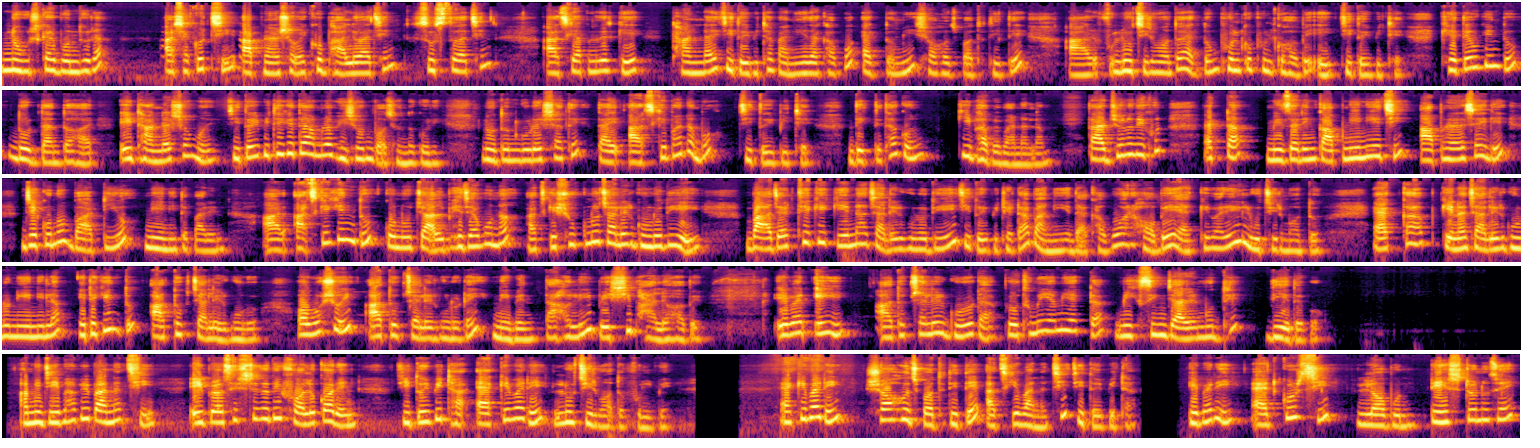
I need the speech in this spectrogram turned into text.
নমস্কার বন্ধুরা। আশা করছি আপনারা সবাই খুব ভালো আছেন, সুস্থ আছেন। আজকে আপনাদেরকে ঠান্ডায় চিতই পিঠা বানিয়ে দেখাবো একদমই সহজ পদ্ধতিতে। আর লুচির মতো একদম ফুলকো ফুলকো হবে এই চিতই পিঠে। খেতেও কিন্তু দুর্দান্ত হয়। এই ঠান্ডার সময় চিতই পিঠে খেতে আমরা ভীষণ পছন্দ করি। নতুন গুড়ের সাথে তাই আজকে বানাবো চিতই পিঠে। দেখতে থাকুন কীভাবে বানালাম? তার জন্য দেখুন, একটা মেজারিং কাপ নিয়ে নিয়েছি। আপনারা চাইলে যে কোনো বাটিও নিয়ে নিতে পারেন। আর আজকে কিন্তু কোনো চাল ভেজাবো না। আজকে শুকনো চালের গুঁড়ো দিয়েই, বাজার থেকে কেনা চালের গুঁড়ো দিয়েই চিতই পিঠেটা বানিয়ে দেখাবো। আর হবে একেবারেই লুচির মতো। এক কাপ কেনা চালের গুঁড়ো নিয়ে নিলাম। এটা কিন্তু আতপ চালের গুঁড়ো। অবশ্যই আতপ চালের গুঁড়োটাই নেবেন, তাহলেই বেশি ভালো হবে। এবার এই আতপ চালের গুঁড়োটা প্রথমেই আমি একটা মিক্সিং জারের মধ্যে দিয়ে দেব। আমি যেভাবে বানাচ্ছি, এই প্রসেসটা যদি ফলো করেন, চিতই পিঠা একেবারে লুচির মতো ফুলবে। একেবারেই সহজ পদ্ধতিতে আজকে বানাচ্ছি চিতই পিঠা। এবারেই অ্যাড করছি লবণ। টেস্ট অনুযায়ী,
